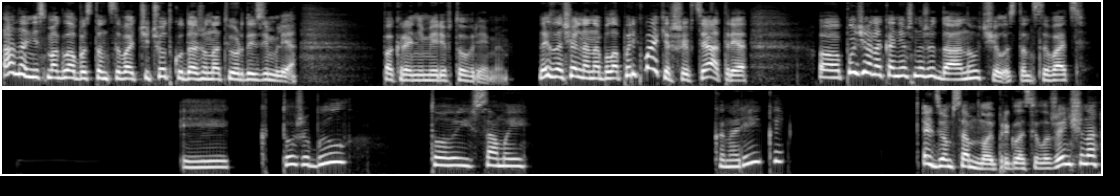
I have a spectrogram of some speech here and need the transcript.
Она не смогла бы станцевать чечетку даже на твердой земле, по крайней мере, в то время. Изначально она была парикмахершей в театре, а позже она, конечно же, да, научилась танцевать. И кто же был той самой канарейкой? «Идем со мной», — пригласила женщина.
